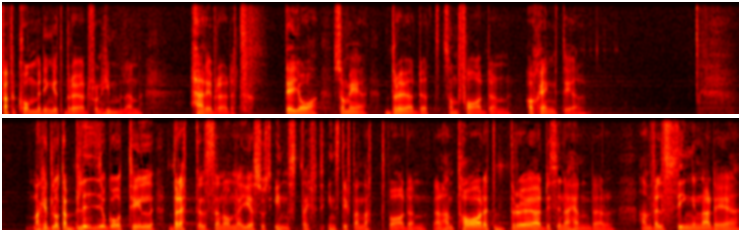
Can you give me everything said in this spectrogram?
varför kommer det inget bröd från himlen? Här är brödet. Det är jag som är brödet som Fadern har skänkt er. Man kan inte låta bli att gå till berättelsen om när Jesus instiftar nattvarden. När han tar ett bröd i sina händer han välsignar det,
